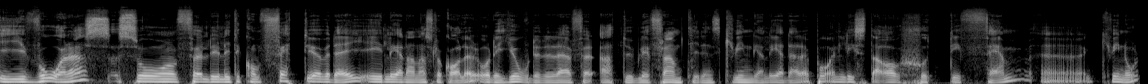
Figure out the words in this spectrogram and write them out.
I våras så följde lite konfetti över dig i ledarnas lokaler och det gjorde det därför att du blev framtidens kvinnliga ledare på en lista av 75 eh, kvinnor.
